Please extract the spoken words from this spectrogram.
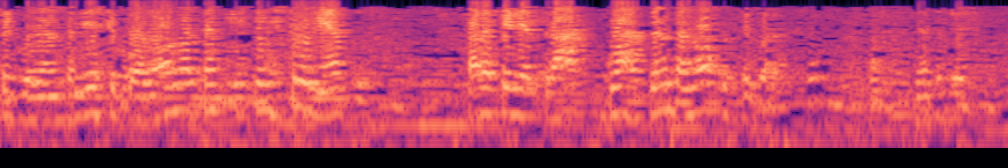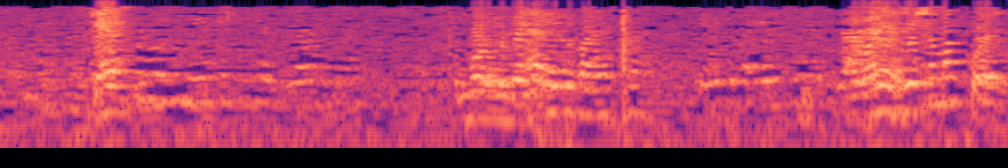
segurança nesse porão, nós temos que ter instrumentos para penetrar, guardando a nossa segurança. Dentro desse o movimento Agora existe uma coisa,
